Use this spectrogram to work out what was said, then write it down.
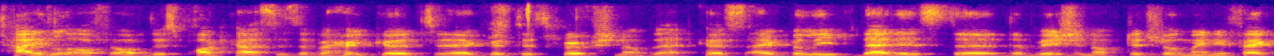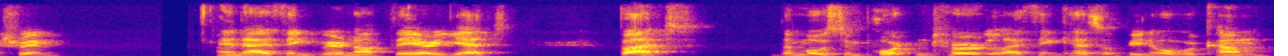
title of, of this podcast is a very good uh, good description of that because I believe that is the the vision of digital manufacturing and I think we're not there yet. But the most important hurdle I think has been overcome.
